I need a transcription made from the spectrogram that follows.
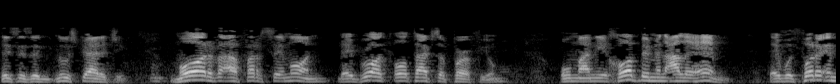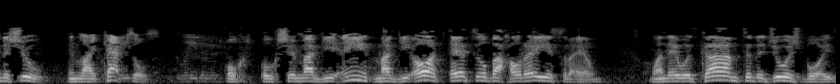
This is a new strategy. Mor va'afar semon. They brought all types of perfume. Umanichot b'min alehem. They would put it in the shoe in like capsules. Ukshemagi'in magiot etzel b'chorei Yisrael. When they would come to the Jewish boys,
